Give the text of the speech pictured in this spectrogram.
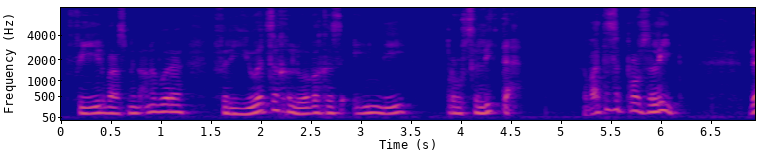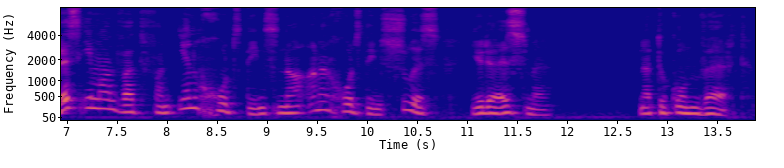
4 was met ander woorde vir die Joodse gelowiges en die proselite. Wat is 'n proseliet? Dis iemand wat van een godsdiens na ander godsdiens soos Judaïsme na toe konvert.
